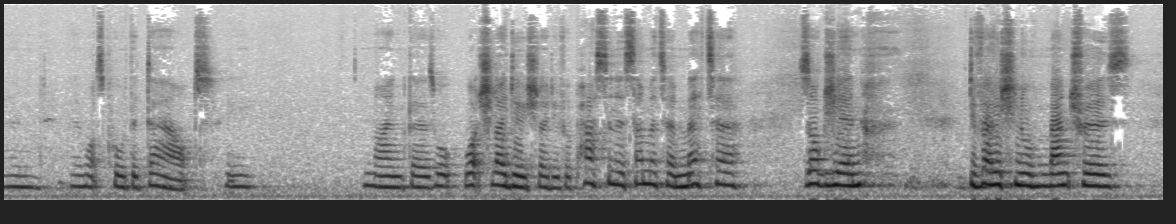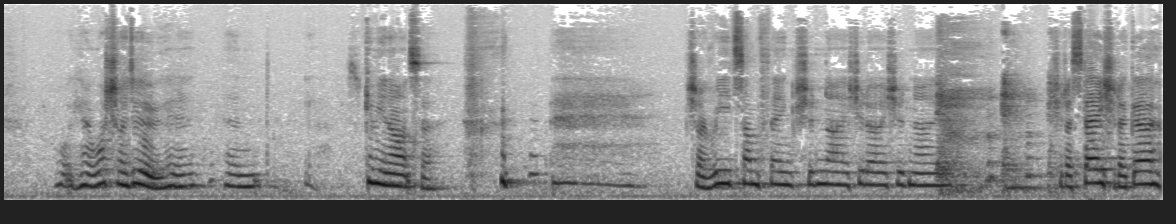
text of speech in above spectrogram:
and, and what's called the doubt. The mind goes, well, what should I do? Should I do vipassana, samatha, metta, dzogchen, devotional mantras? You know, what should I do? And give me an answer. should I read something? Shouldn't I? Should I? Shouldn't I? Should I stay? Should I go?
